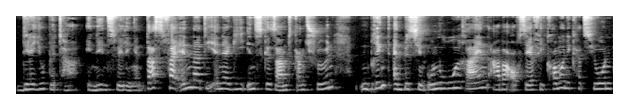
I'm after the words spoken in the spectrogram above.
der Jupiter in den Zwillingen. Das verändert die Energie insgesamt ganz schön, bringt ein bisschen Unruhe rein, aber auch sehr viel Kommunikation.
